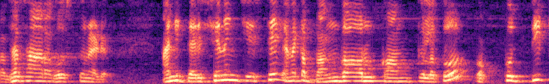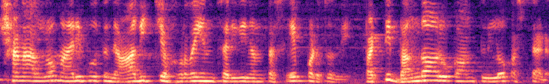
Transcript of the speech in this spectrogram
రథసారథి వస్తున్నాడు. అని దర్శనం చేస్తే వెనక బంగారు కాంతులతో ఒక కొద్ది క్షణాల్లో మారిపోతుంది. ఆదిత్య హృదయం చదివినంతసేపు పడుతుంది. పట్టి బంగారు కాంతుల్లోకి వస్తాడు.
